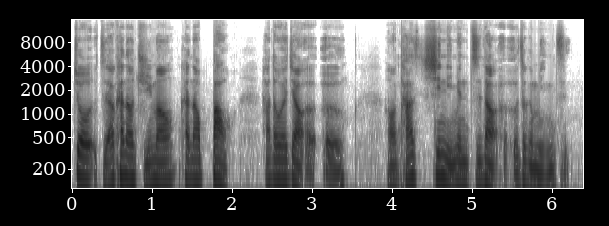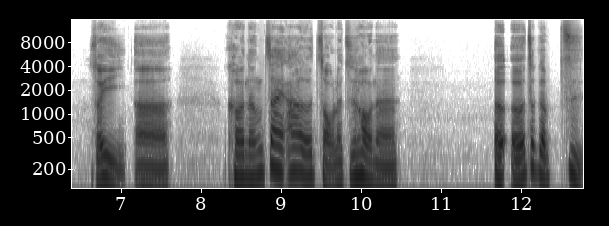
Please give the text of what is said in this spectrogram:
就只要看到橘猫、看到豹，他都会叫鹅鹅。哦，他心里面知道鹅这个名字，所以呃，可能在阿尔走了之后呢，鹅鹅这个字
